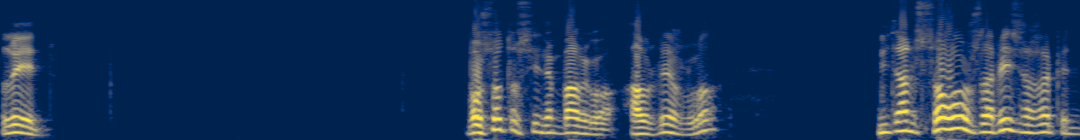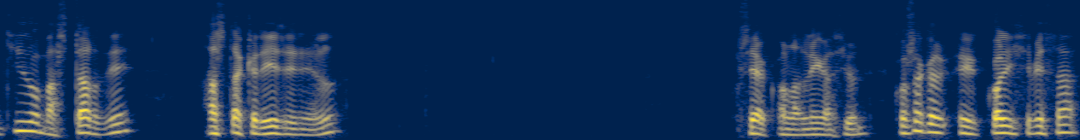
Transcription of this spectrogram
Leen. Vosotros, sin embargo, al verlo, ni tan solo os habéis arrepentido más tarde hasta creer en él, o sea, con la negación, cosa que el Códice Beza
